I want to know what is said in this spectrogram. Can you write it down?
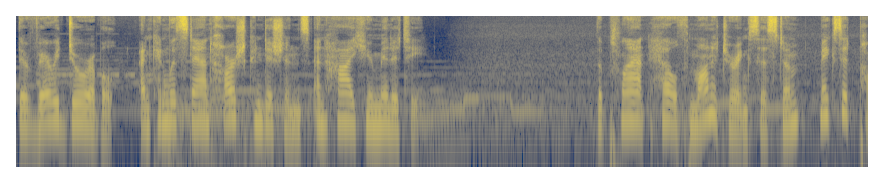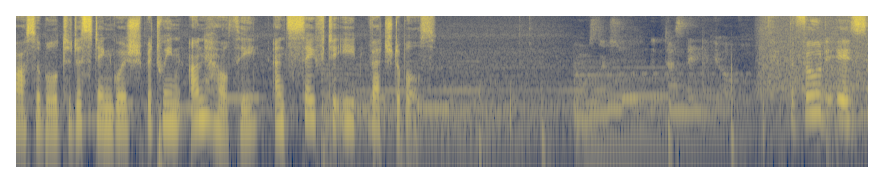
They're very durable and can withstand harsh conditions and high humidity. The plant health monitoring system makes it possible to distinguish between unhealthy and safe to eat vegetables. Food is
